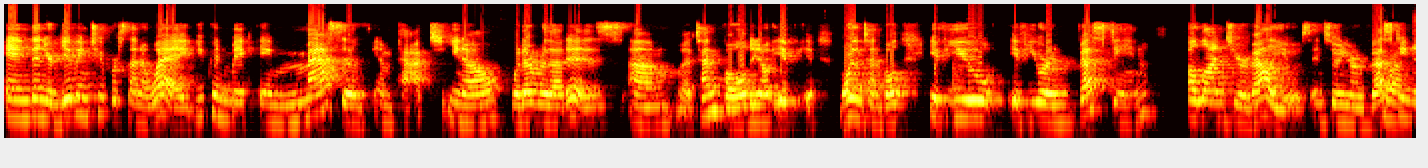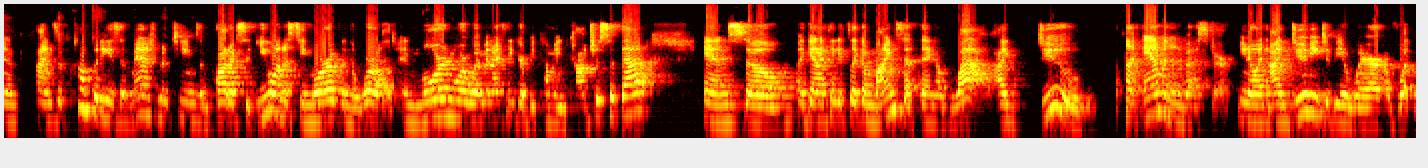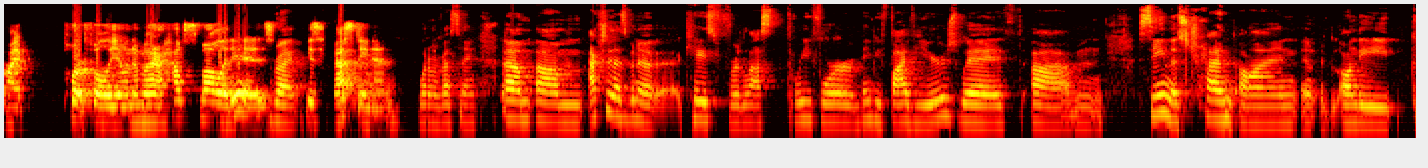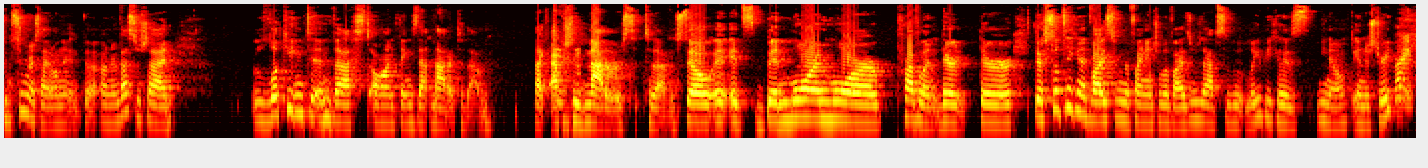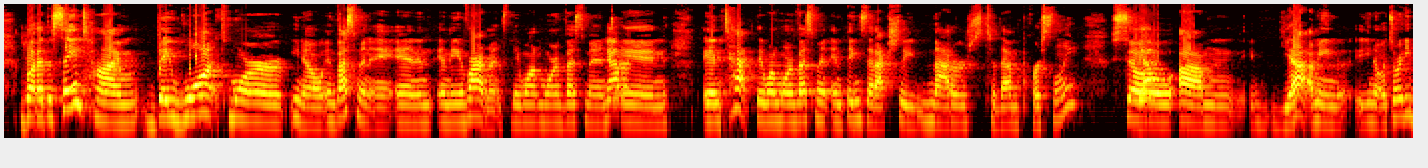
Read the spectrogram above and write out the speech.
and then you're giving 2% away. You can make a massive impact, you know, whatever that is, um, tenfold, you know, if, if more than tenfold, if you if you're investing aligned to your values. And so you're investing Correct. in kinds of companies and management teams and products that you want to see more of in the world. And more and more women, I think, are becoming conscious of that. And so, again, I think it's like a mindset thing of, wow, I do, I am an investor, you know, and I do need to be aware of what my portfolio, no matter how small it is, Right. is investing in. what I'm investing in. Um, um, actually, that's been a case for the last three, four, maybe five years with um, seeing this trend on on the consumer side, on the on the investor side, looking to invest on things that matter to them, like actually matters to them. So it, it's been more and more prevalent. They're they're they're still taking advice from the financial advisors, absolutely, because you know the industry. Right. But at the same time, they want more, you know, investment in, in, the environment. They want more investment Yeah. in in tech. They want more investment in things that actually matters to them personally. So, um, yeah, I mean, you know, it's already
